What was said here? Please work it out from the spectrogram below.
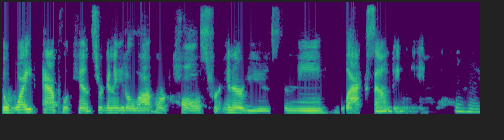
the white applicants are going to get a lot more calls for interviews than the black sounding name. Mm-hmm.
